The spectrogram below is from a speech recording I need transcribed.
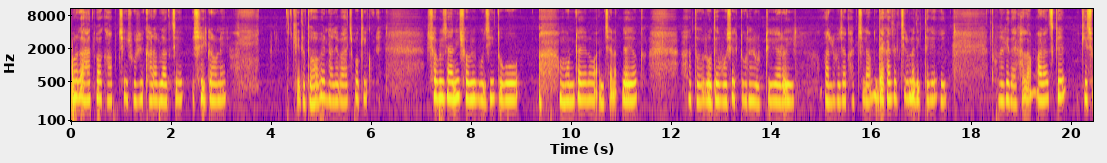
আমার গা হাত পা কাঁপছে, শরীর খারাপ লাগছে, সেই কারণে খেতে তো হবে, নাহলে বাঁচবো কী করে? সবই জানি, সবই বুঝি, তবুও মনটা যেন মানছে না। যাই হোক, তো রোদে বসে একটুখানি রুটি আর ওই আলু ভাজা খাচ্ছিলাম। দেখা যাচ্ছিল না দিক থেকে এই তোদেরকে দেখালাম। আর আজকে কিছু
